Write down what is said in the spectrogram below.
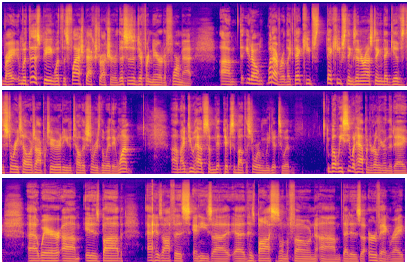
right and with this being with this flashback structure this is a different narrative format um, you know, whatever. Like that keeps that keeps things interesting. That gives the storytellers opportunity to tell their stories the way they want. Um, I do have some nitpicks about the story when we get to it but we see what happened earlier in the day uh, where um, it is bob at his office and he's uh, uh, his boss is on the phone um, that is uh, irving right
